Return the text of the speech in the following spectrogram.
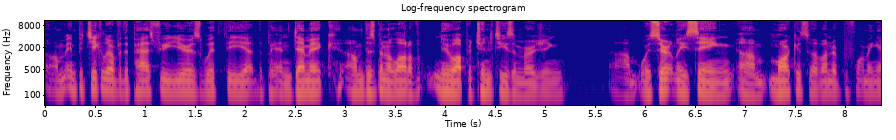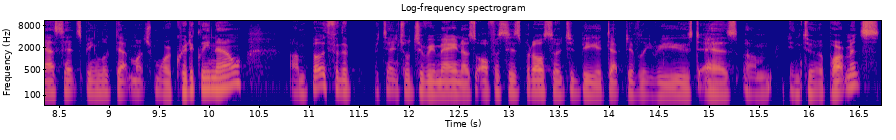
um, in particular, over the past few years with the uh, the pandemic, um, there's been a lot of new opportunities emerging. we're certainly seeing markets who have underperforming assets being looked at much more critically now. both for the potential to remain as offices, but also to be adaptively reused as into apartments.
